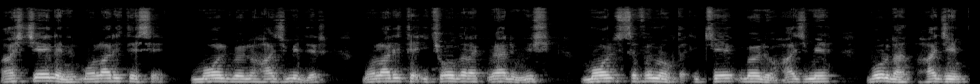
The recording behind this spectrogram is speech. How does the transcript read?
HCl'nin molaritesi mol bölü hacmidir. Molarite 2 olarak verilmiş. Mol 0.2 bölü hacmi. Buradan hacim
